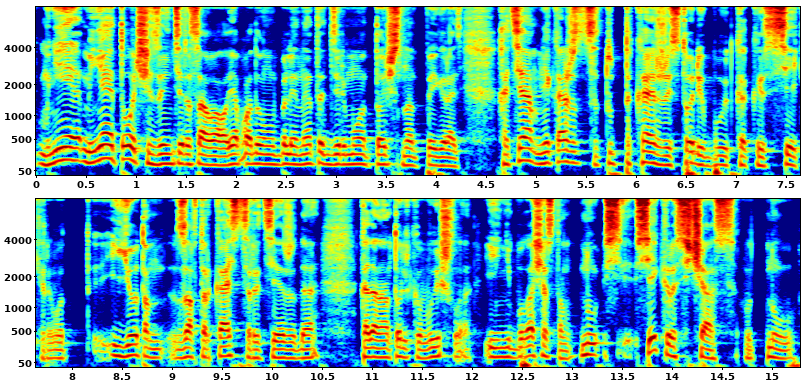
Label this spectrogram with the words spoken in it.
мне, меня это очень заинтересовало. Я подумал, блин, это дерьмо точно надо поиграть. Хотя, мне кажется, тут такая же история будет, как и с Секера. Вот ее там завтра кастеры те же, да, когда она только вышла, и не была сейчас там, ну, Секера сейчас, вот, ну,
